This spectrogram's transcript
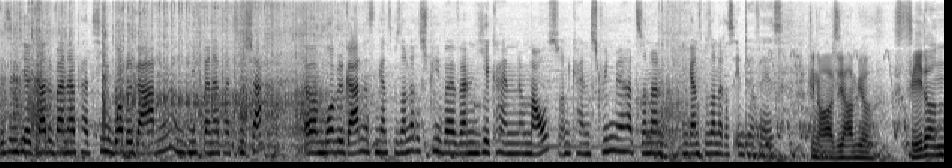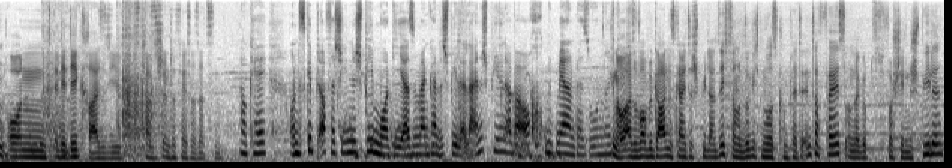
wir sind hier gerade bei einer Partie Wobble Garden und nicht bei einer Partie Schach. Ähm, Wobble Garden ist ein ganz besonderes Spiel, weil man hier keine Maus und keinen Screen mehr hat, sondern ein ganz besonderes Interface. Genau, also wir haben hier Federn und LED-Kreise, die das klassische Interface ersetzen. Okay, und es gibt auch verschiedene Spielmodi. Also man kann das Spiel alleine spielen, aber auch mit mehreren Personen, richtig? Genau, also Wobble Garden ist gar nicht das Spiel an sich, sondern wirklich nur das komplette Interface und da gibt es verschiedene Spiele.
